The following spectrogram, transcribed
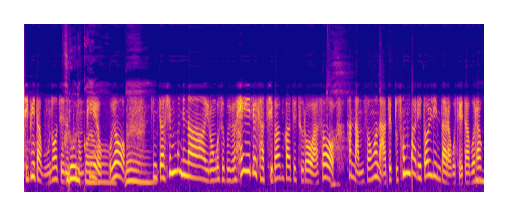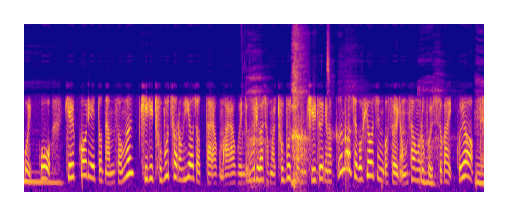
집이 다 무너지는 그러니까요. 그런 피해였고요. 네. 진짜 신문이나 이런 것을 보면 회의를 다 집안까지 들어와서 아. 한 남성은 아직도 손발이 떨린다. 있다라고 대답을 하고 음. 있고 길거리에 있던 남성은 길이 두부처럼 휘어졌다라고 말하고 있는데 우리가 정말 두부처럼 길들이 막 끊어지고 휘어진 것을 영상으로 볼 수가 있고요. 네.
